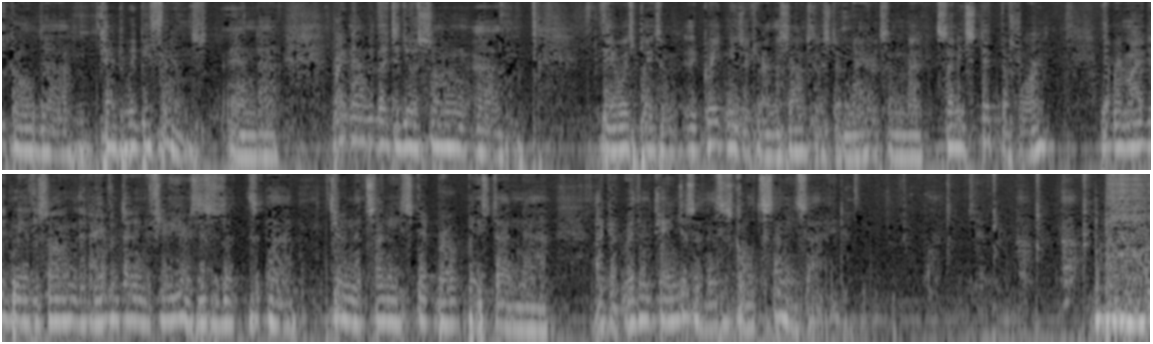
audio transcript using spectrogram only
Was called uh, Can't We Be Friends? And uh, right now we'd like to do a song. Uh, they always play some uh, great music here on the sound system, I heard some uh, Sonny Stitt before that reminded me of a song that I haven't done in a few years. This is a uh, tune that Sonny Stitt wrote based on uh, I Got Rhythm Changes, and this is called Sunny Side. always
